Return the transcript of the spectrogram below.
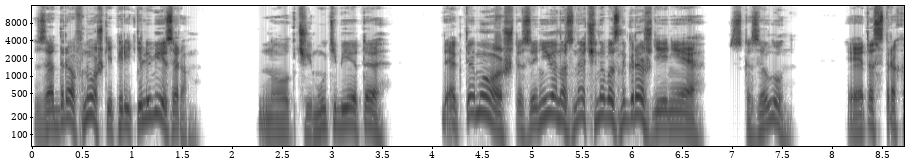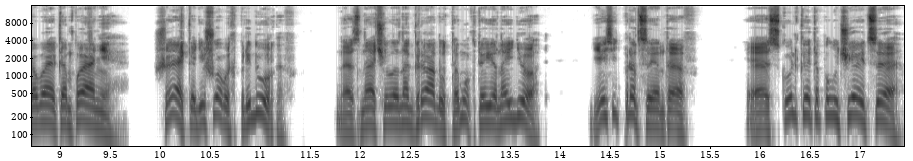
задрав ножки перед телевизором. Но к чему тебе это? Да к тому, что за нее назначено вознаграждение, сказал он. Это страховая компания, шайка дешевых придурков, назначила награду тому, кто ее найдет. Десять процентов. А сколько это получается?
